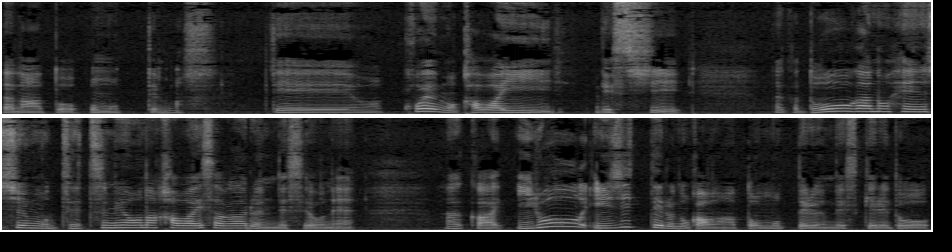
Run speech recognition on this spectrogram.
だなと思ってます。で、まあ声も可愛いですしなんか動画の編集も絶妙な可愛さがあるんですよね。なんか色をいじってるのかなと思ってるんですけれど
